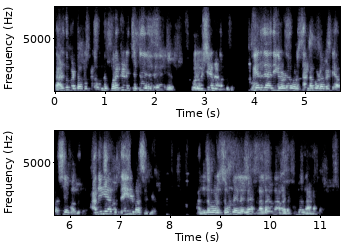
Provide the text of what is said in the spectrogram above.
தாழ்த்தப்பட்டவர்களை வந்து புறக்கணிச்சுட்டு ஒரு விஷயம் நடந்தது. உயர் ஜாதிகளோட ஒரு சண்டை போட வேண்டிய அவசியம் வந்தது. அதையே அவர் தைரியமா செஞ்சார். அந்த ஒரு சூழ்நிலையில நல்லதுதான் நடக்கும்னு நான் நம்புறேன்.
